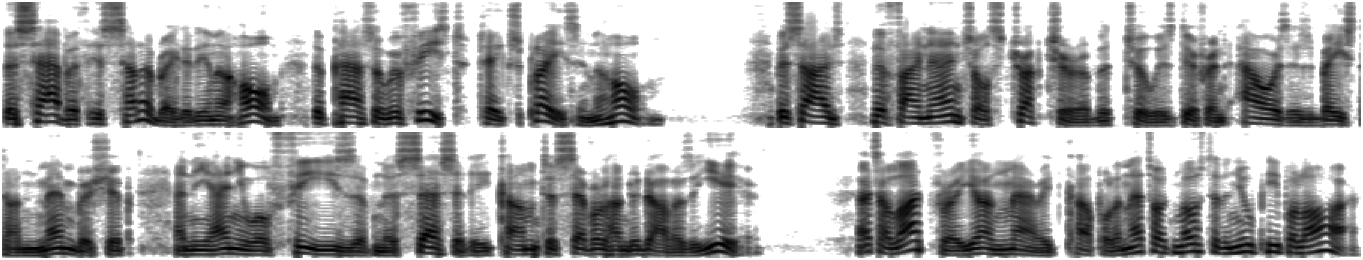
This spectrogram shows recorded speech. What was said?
The Sabbath is celebrated in the home. The Passover feast takes place in the home. Besides, the financial structure of the two is different. Ours is based on membership, and the annual fees of necessity come to several hundred dollars a year. That's a lot for a young married couple, and that's what most of the new people are.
